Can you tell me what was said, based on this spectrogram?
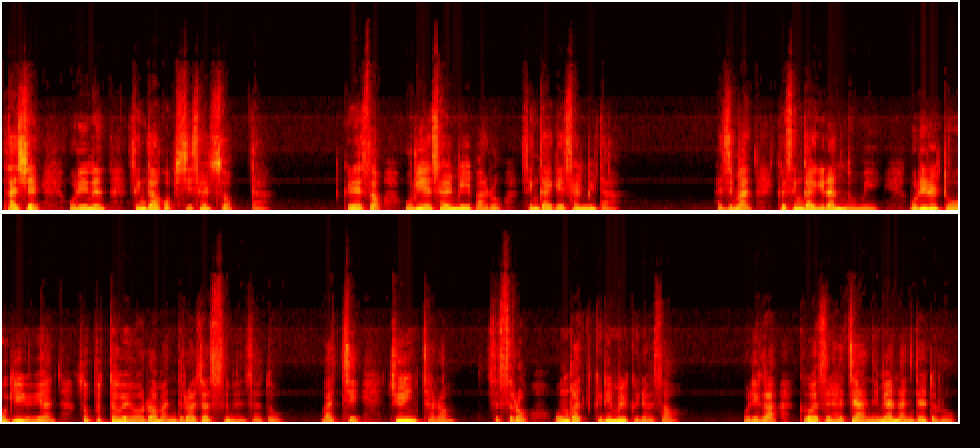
사실 우리는 생각 없이 살 수 없다. 그래서 우리의 삶이 바로 생각의 삶이다. 하지만 그 생각이란 놈이 우리를 도우기 위한 소프트웨어로 만들어졌으면서도 마치 주인처럼 스스로 온갖 그림을 그려서 우리가 그것을 하지 않으면 안 되도록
